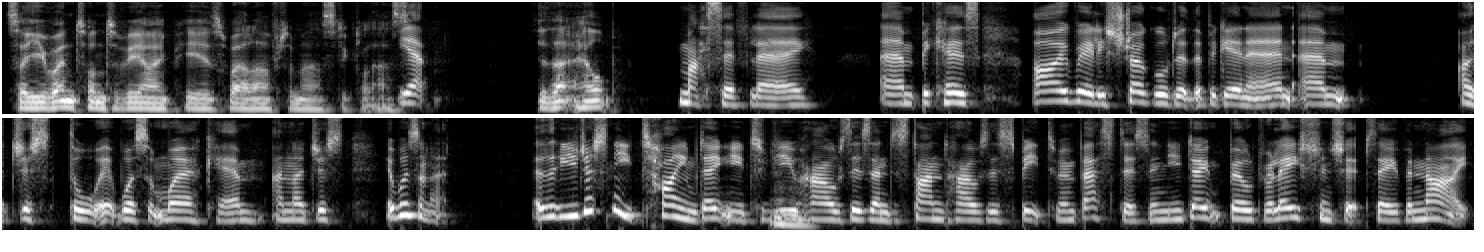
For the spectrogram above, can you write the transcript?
So you went on to VIP as well after masterclass. Yep, Did that help? massively, um, because I really struggled at the beginning. Um, I just thought it wasn't working, and I just it wasn't. A, you just need time, don't you, to view houses, understand houses, speak to investors, and you don't build relationships overnight.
